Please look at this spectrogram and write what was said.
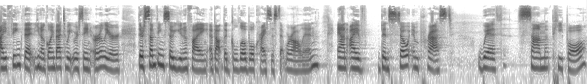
i think that you know going back to what you were saying earlier there's something so unifying about the global crisis that we're all in. And i've been so impressed with some people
